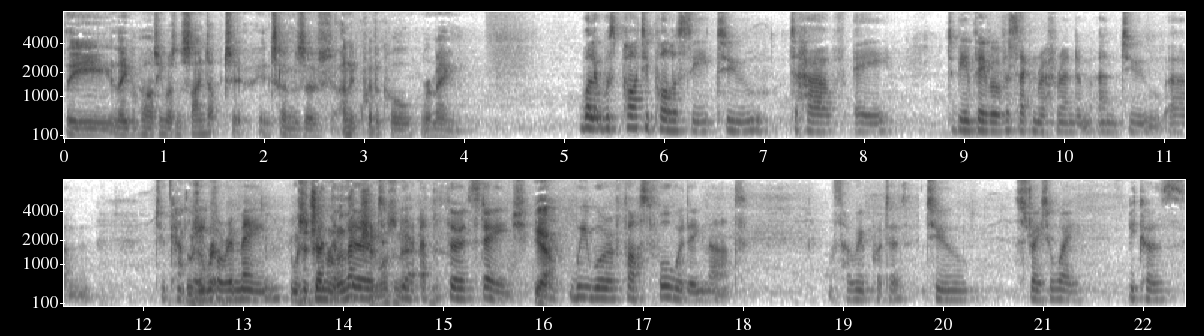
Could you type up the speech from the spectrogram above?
the Labour Party wasn't signed up to in terms of unequivocal Remain. Well, it was party policy to to have a to be in favour of a second referendum and to um, to campaign re- for Remain. It was a general election, third- wasn't it? Yeah, at the third stage. Yeah. We were fast forwarding that. That's how we put it to straight away, because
